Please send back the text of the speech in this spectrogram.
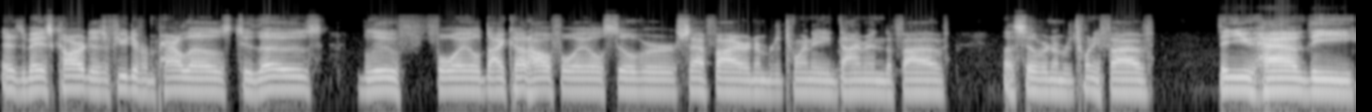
There's the base card. There's a few different parallels to those blue foil, die cut hollow foil, silver, sapphire, number to 20, diamond to 5, uh, silver, number to 25. Then you have the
